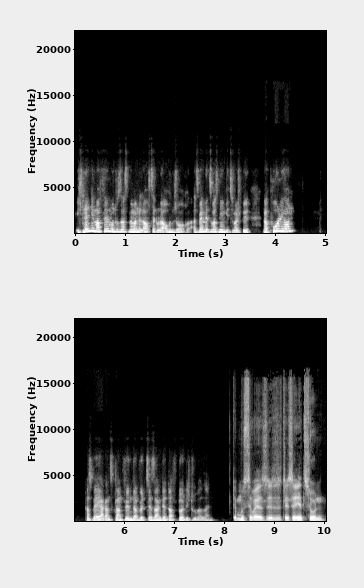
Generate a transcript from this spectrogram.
ich nenne dir mal Filme und du sagst mir mal eine Laufzeit oder auch ein Genre. Also wenn wir jetzt sowas nehmen wie zum Beispiel Napoleon, das wäre ja ganz klar ein Film, da würdest du ja sagen, der darf deutlich drüber sein. Der musste, weil das, das, das ist ja jetzt schon,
